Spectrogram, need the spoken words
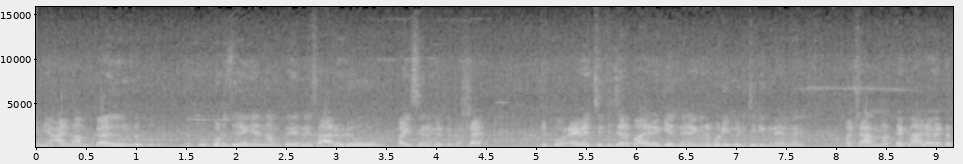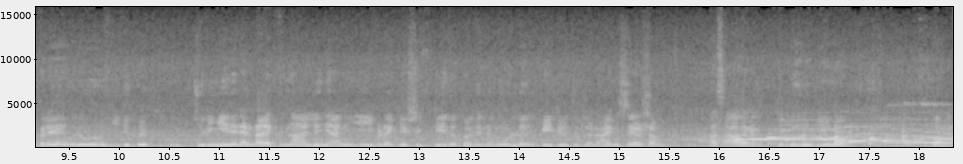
അപ്പം ഞാൻ നമുക്ക് അതുകൊണ്ട് ഇതിപ്പോൾ കൊടുത്തു കഴിഞ്ഞാൽ നമുക്ക് നിസാര ഒരു തന്നെ കിട്ടും. പക്ഷേ ഇത് കുറേ വെച്ചിട്ട് ചിലപ്പോൾ ആരോഗ്യം എന്തിനാ ഇങ്ങനെ പൊടി പിടിച്ചിരിക്കണമെന്ന് പക്ഷെ അന്നത്തെ കാലഘട്ടത്തിൽ ഒരു ഇതിപ്പോൾ ചുരുങ്ങിയത് രണ്ടായിരത്തി നാലിൽ ഞാൻ ഈ ഇവിടേക്ക് ഷിഫ്റ്റ് ചെയ്തപ്പോൾ ഇതിന്റെ മുകളിൽ കയറ്റി വെച്ചിട്ടുണ്ട്. അതിന് ശേഷം ആ സാധനത്തിന്റെ ഒരു ഉപയോഗം വന്നു.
